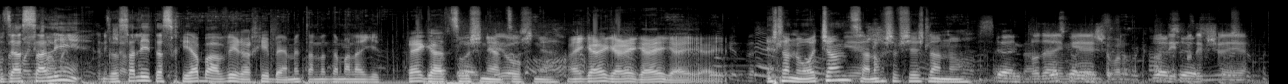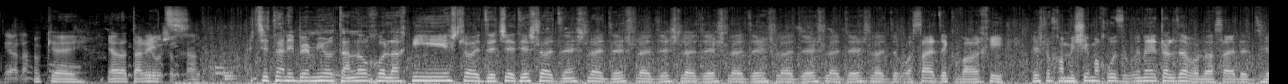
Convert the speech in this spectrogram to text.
זה עשה לי, זה. עשה לי את השחייה באוויר, אחי, באמת, אני לא יודע מה להגיד. רגע, עצרו שנייה, עצרו שנייה. רגע, רגע, רגע, רגע, רגע. יש לנו עוד צ'אנס? אני לא חושב שיש לנו. כן, לא יודע אם. יש, אבל עדיף. עדיף ש... יאללה. אוקיי, יאללה, תריץ. צ'אט אני במיוט, אני לא יכול, אחי, יש לו את זה, צ'אט, יש לו את זה, יש לו את זה, יש לו את זה, יש לו את זה, יש לו את זה, יש לו את זה, יש לו את זה, יש לו את זה, הוא עשה את זה כבר, אחי. יש לו 50% ווינרית על זה, אבל הוא עשה את זה,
